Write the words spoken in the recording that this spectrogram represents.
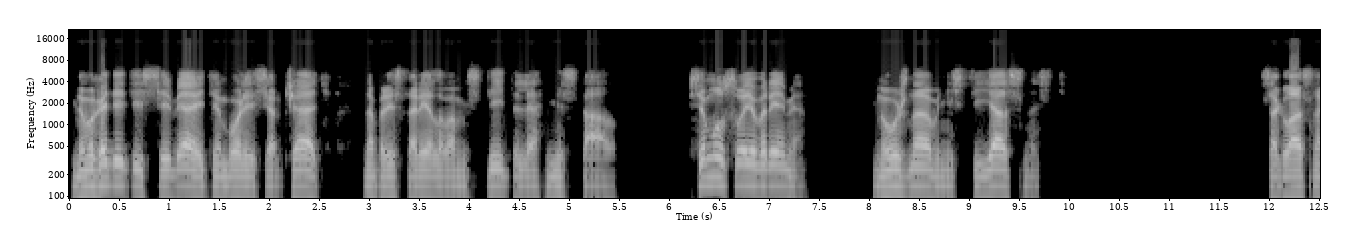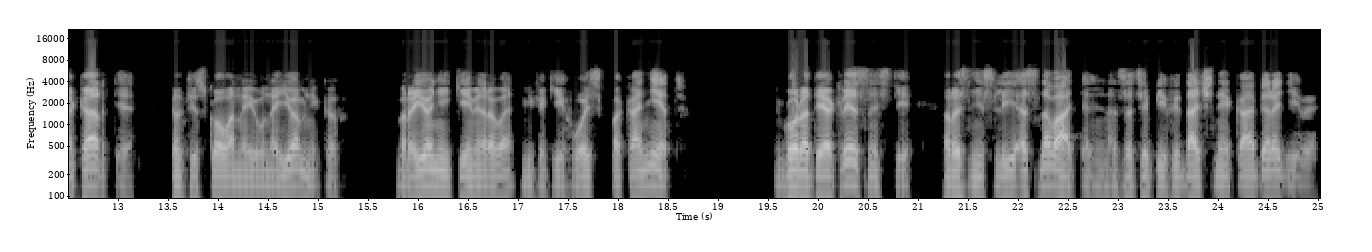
Но выходить из себя и тем более серчать на престарелого мстителя не стал. Всему свое время. Нужно внести ясность. Согласно карте, конфискованной у наемников, в районе Кемерово никаких войск пока нет. Город и окрестности разнесли основательно, зацепив и дачные кооперативы.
